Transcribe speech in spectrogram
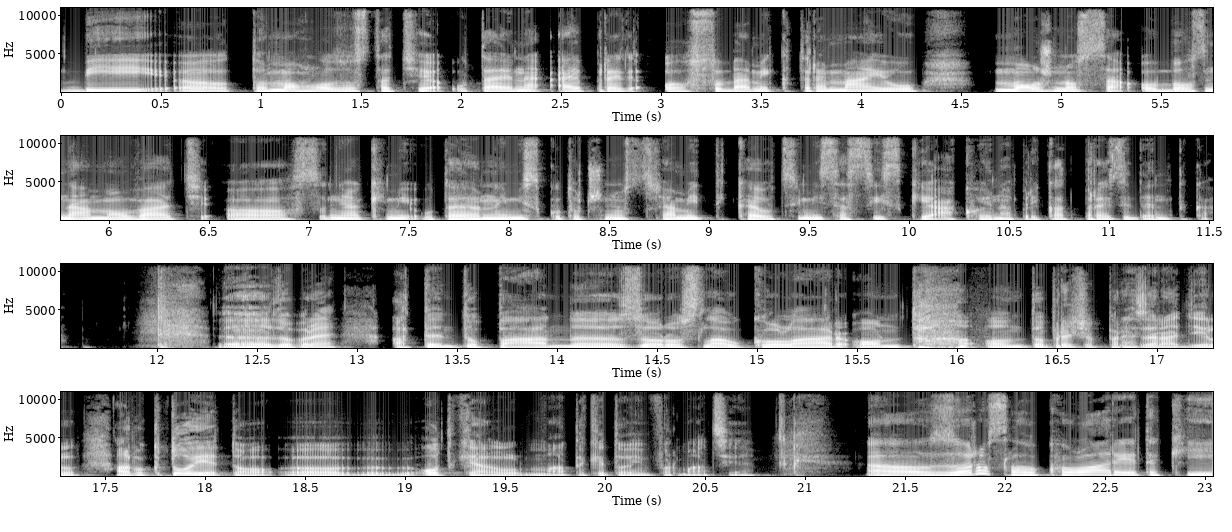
by to mohlo zostať utajené aj pred osobami, ktoré majú možnosť sa oboznamovať s nejakými utajenými skutočnosťami týkajúcimi sa SISky, ako je napríklad prezidentka. E, dobre, a tento pán Zoroslav Kolár, on to, on to prečo prezradil? Alebo kto je to? E, odkiaľ má takéto informácie? E, Zoroslav Kolár je taký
